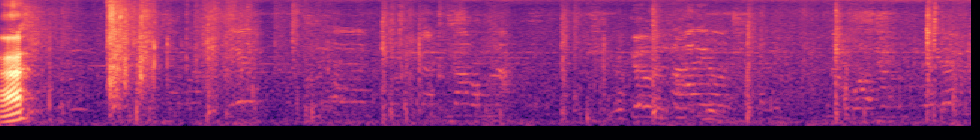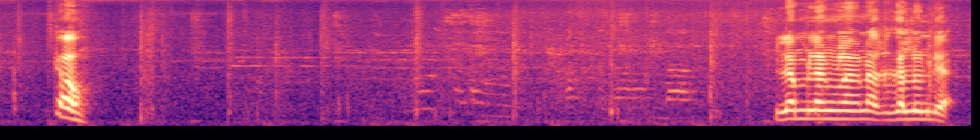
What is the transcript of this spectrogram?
Ha? Ikaw? Ilan lang lang nakagalon dia?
